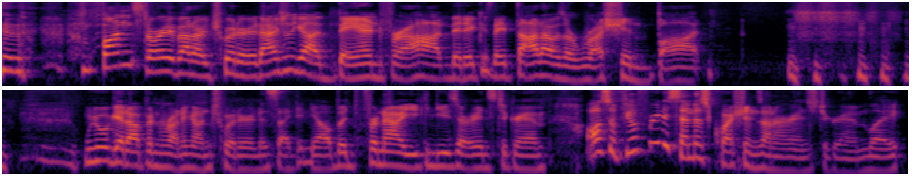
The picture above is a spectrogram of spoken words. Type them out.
fun story about our Twitter. It actually got banned for a hot minute because they thought I was a Russian bot. we will get up and running on Twitter in a second, y'all. But for now, you can use our Instagram. Also, feel free to send us questions on our Instagram, like,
